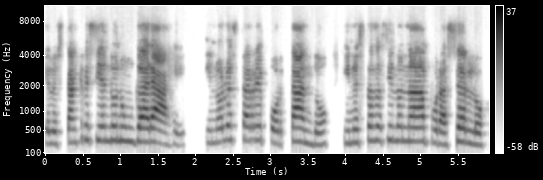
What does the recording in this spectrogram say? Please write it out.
que lo están creciendo en un garaje y no lo estás reportando y no estás haciendo nada por hacerlo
